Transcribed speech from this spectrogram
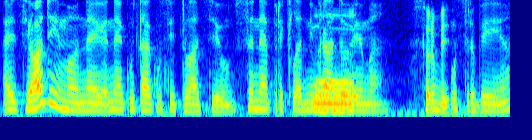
A jesi ovdje imao ne, neku takvu situaciju sa neprikladnim u radovima? U Srbiji? U Srbiji, ja?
